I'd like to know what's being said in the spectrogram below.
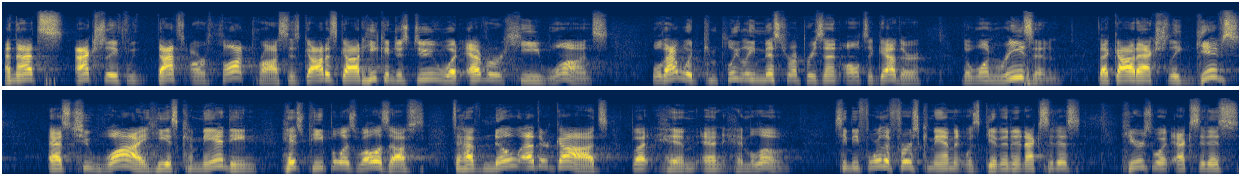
And that's actually, if we, that's our thought process, God is God, He can just do whatever He wants. Well, that would completely misrepresent altogether the one reason that God actually gives as to why He is commanding His people as well as us to have no other gods but Him and Him alone. See, before the first commandment was given in Exodus, here's what Exodus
